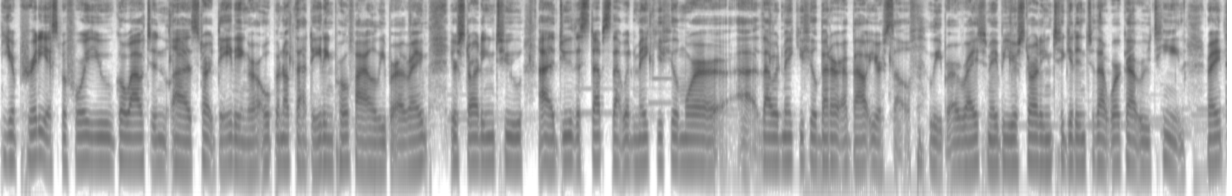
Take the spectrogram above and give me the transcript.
your prettiest before you go out and uh, start dating or open up that dating profile libra right? You're starting to uh, do the steps that would make you feel more uh, that would make you feel better about yourself libra right? Maybe you're starting to get into that workout routine right?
